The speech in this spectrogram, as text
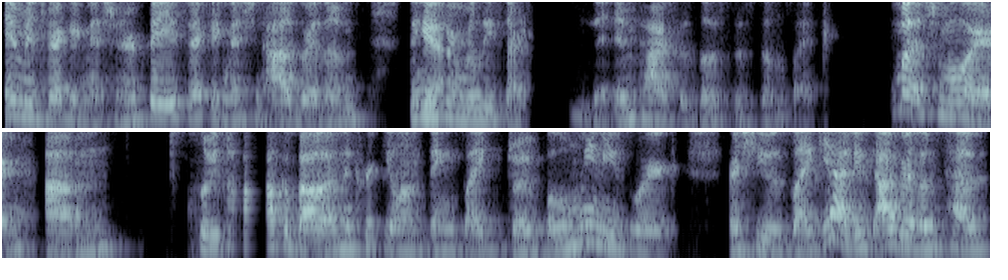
image recognition or face recognition algorithms, then yeah. you can really start the impacts of those systems like much more. Um, so we talk about in the curriculum things like Joy Buolamwini's work, where she was like, yeah, these algorithms have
